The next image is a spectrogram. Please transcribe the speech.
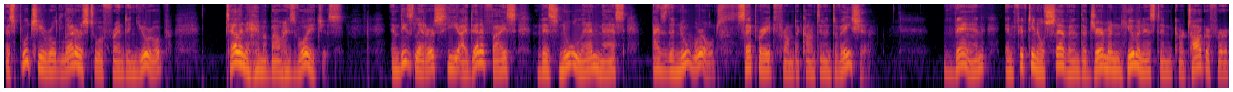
Vespucci wrote letters to a friend in Europe telling him about his voyages. In these letters, he identifies this new landmass as the New World, separate from the continent of Asia. Then, in 1507, the German humanist and cartographer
